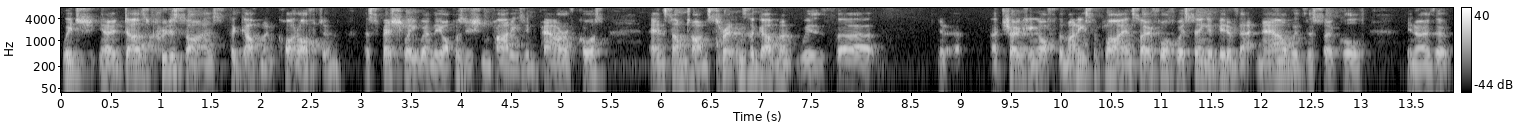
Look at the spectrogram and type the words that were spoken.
which you know does criticise the government quite often, especially when the opposition party is in power, of course and sometimes threatens the government with uh, you know, choking off the money supply and so forth. We're seeing a bit of that now with the so-called, you know, the,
